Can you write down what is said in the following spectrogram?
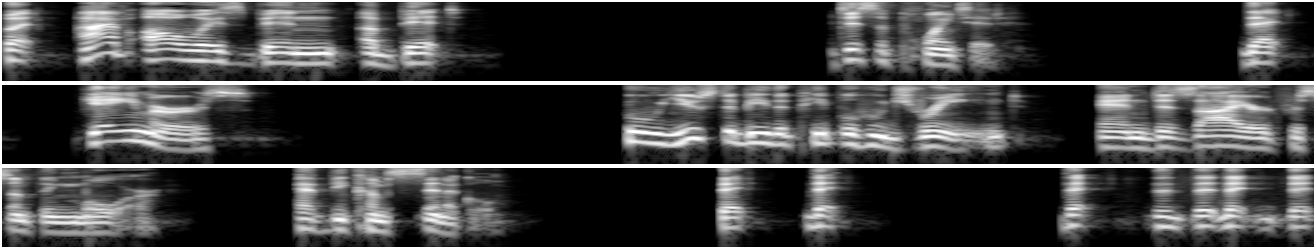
but I've always been a bit disappointed that gamers who used to be the people who dreamed and desired for something more have become cynical. That that that that that, that, that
